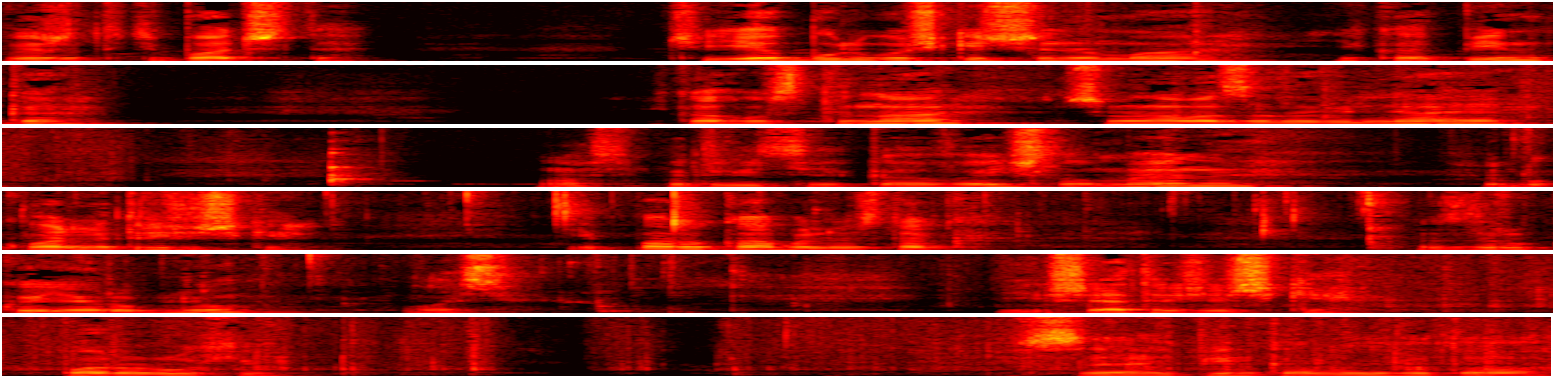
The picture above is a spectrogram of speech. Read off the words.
Ви ж тоді бачите, чи є бульбашки, чи нема, яка пінка, яка густина, чи вона вас задовільняє. Ось, подивіться, яка вийшла в мене. Буквально трішечки. І пару капель ось так з руки я роблю. Ось. І ще трішечки, пару рухів. І все, і пінка буде готова.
